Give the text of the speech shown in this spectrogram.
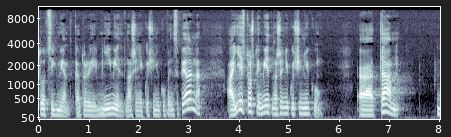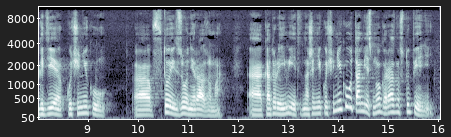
тот сегмент, который не имеет отношения к ученику принципиально, а есть то, что имеет отношение к ученику. Там, где к ученику, в той зоне разума, которая имеет отношение к ученику, там есть много разных ступеней –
